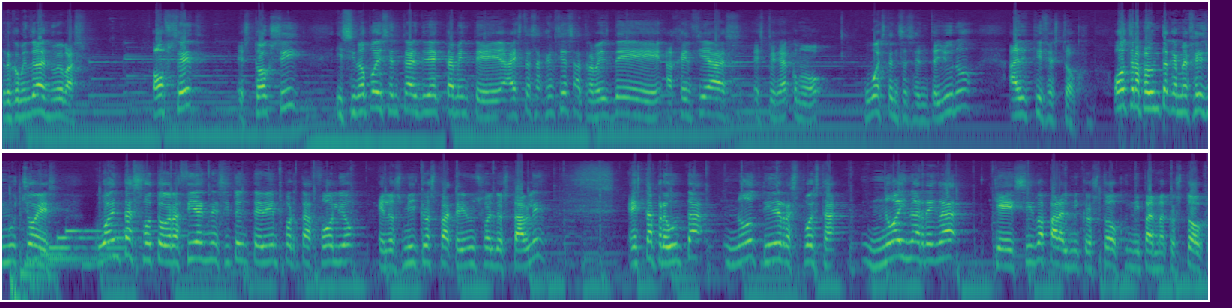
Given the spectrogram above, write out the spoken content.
Recomiendo las nuevas. Offset, Stocksy, y si no podéis entrar directamente a estas agencias a través de agencias especiales como Western 61, Additive Stock. Otra pregunta que me hacéis mucho es, ¿cuántas fotografías necesito tener en portafolio en los micros para tener un sueldo estable? Esta pregunta no tiene respuesta. No hay una regla que sirva para el microstock ni para el macrostock.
